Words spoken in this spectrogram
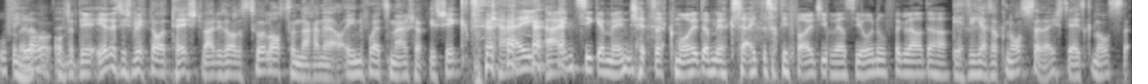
aufladen. Ja, oder die, ja, das ist vielleicht auch ein Test, wer uns alles zulässt und nachher eine Info jetzt Mensch etwas schickt. Kein einziger Mensch hat sich gemeldet und mir gesagt, dass ich die falsche Version aufgeladen habe. Ja, die ja so genossen, weißt du, die haben es genossen.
